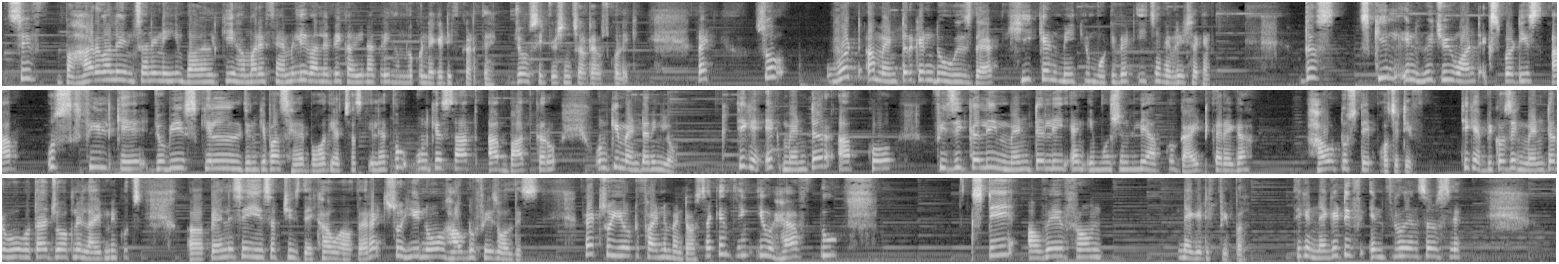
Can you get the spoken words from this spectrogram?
सिर्फ़ बाहर वाले इंसान ही नहीं, बल्कि हमारे फैमिली वाले भी कहीं ना कहीं हम लोग को नेगेटिव करते हैं, जो सिचुएशन चल रहा है उसको लेके right so what a mentor can do is that he can make you motivate each and every second the skill in which you want expertise आप उस फ़ील्ड के जो भी स्किल जिनके पास है, बहुत ही अच्छा स्किल है तो उनके साथ आप बात करो, उनकी मेंटरिंग लो। ठीक है, एक मेंटर आपको फिजिकली मेंटली एंड इमोशनली आपको गाइड करेगा हाउ टू स्टे पॉजिटिव ठीक है बिकॉज़ एक मेंटर वो होता है जो अपने लाइफ में कुछ पहले से ये सब चीज़ देखा हुआ होता है right so he know how to face all this right so you have to find a mentor second thing you have to stay away from negative people ठीक है नेगेटिव इन्फ्लुएंसर से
